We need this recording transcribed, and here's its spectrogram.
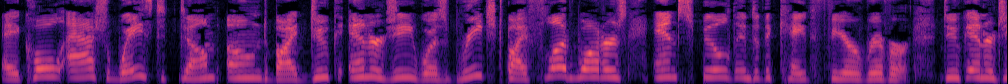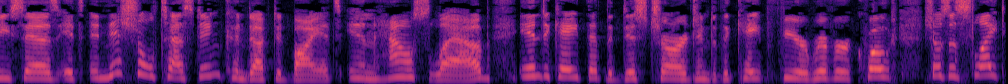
a coal ash waste dump owned by Duke Energy was breached by floodwaters and spilled into the Cape Fear River. Duke Energy says its initial testing conducted by its in-house lab indicate that the discharge into the Cape Fear River, quote, shows a slight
